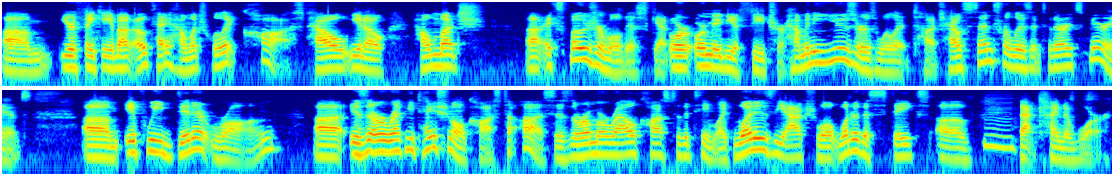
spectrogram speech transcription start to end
um, you're thinking about okay, how much will it cost? How you know how much uh, exposure will this get? Or, or maybe a feature. How many users will it touch? How central is it to their experience? Um, if we did it wrong, uh, is there a reputational cost to us? Is there a morale cost to the team? Like, what is the actual? What are the stakes of mm. that kind of work?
